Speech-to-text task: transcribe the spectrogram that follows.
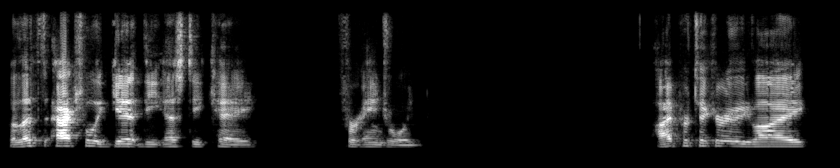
But let's actually get the SDK for Android. I particularly like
